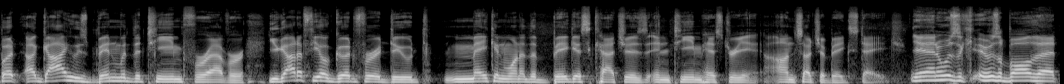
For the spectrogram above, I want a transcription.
But a guy who's been with the team forever, you got to feel good for a dude making one of the biggest catches in team history on such a big stage. Yeah, and it was a, it was a ball that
